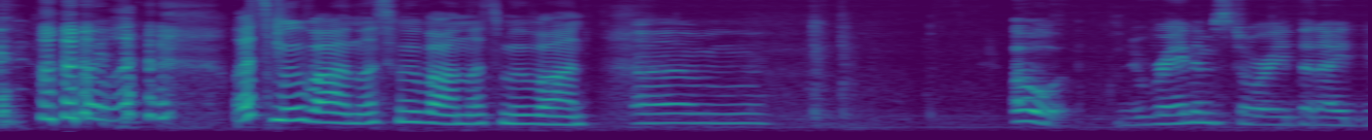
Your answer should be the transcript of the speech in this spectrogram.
Let's move on. Let's move on. Let's move on. Um. Oh, random story that I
